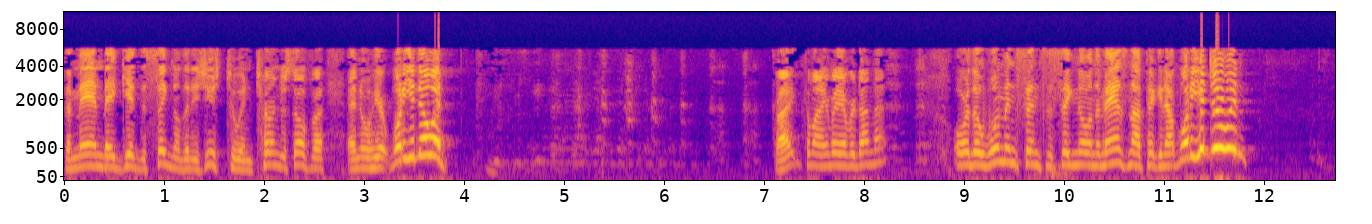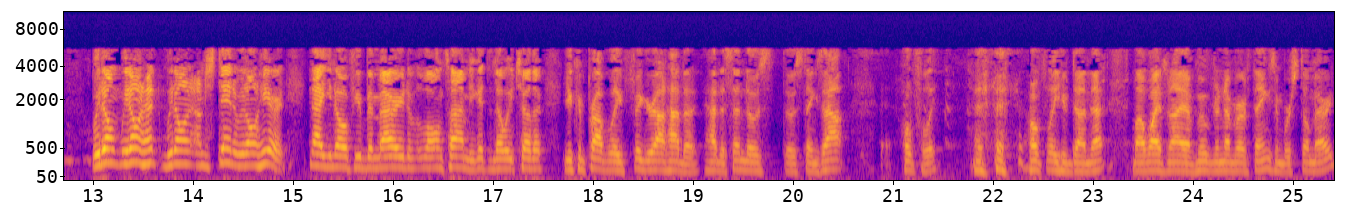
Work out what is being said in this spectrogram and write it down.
the man may give the signal that he's used to and turn the sofa and they'll hear, what are you doing? right? Come on, anybody ever done that? Or the woman sends the signal and the man's not picking up, what are you doing? We don't, we don't, we don't understand it. We don't hear it. Now, you know, if you've been married a long time, you get to know each other. You can probably figure out how to how to send those those things out. Hopefully, hopefully you've done that. My wife and I have moved a number of things, and we're still married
